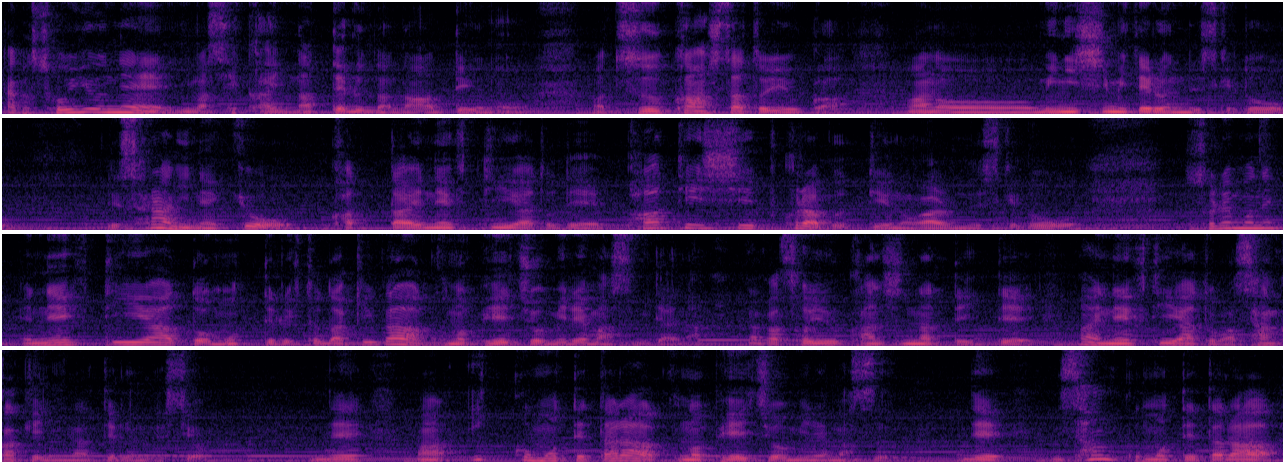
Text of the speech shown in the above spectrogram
なんかそういうね今世界になってるんだなっていうのを、ま、痛感したというか、あの、身に染みてるんですけど。でさらにね今日買った NFT アートでパーティーシープクラブっていうのがあるんですけどそれもね NFT アートを持ってる人だけがこのページを見れますみたいな。なんかそういう感じになっていて、まあ、NFT アートが参加権になってるんですよ。で、まあ、1個持ってたらこのページを見れます。で3個持ってたら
